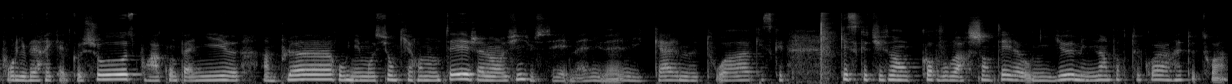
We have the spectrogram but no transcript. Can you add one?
pour libérer quelque chose, pour accompagner euh, un pleur ou une émotion qui remontait. J'avais envie, je me suis dit, Emmanuel, mais calme-toi, qu'est-ce que, qu'est-ce que tu vas encore vouloir chanter là au milieu, mais n'importe quoi, arrête-toi.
